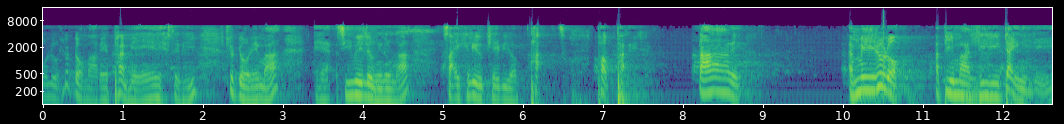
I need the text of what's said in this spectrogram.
မို့လို့လွတ်တော်မှာပဲဖတ်မယ်တဲ့ဆိုပြီးလွတ်တော်ထဲမှာအဲအစည်းအဝေးလုပ်နေလို့မှာစာအိတ်ကလေးကိုဖြဲပြီးတော့ဖတ်ဖောက်ဖတ်လိုက်တယ်တားတဲ့အမေတို့တော့အပြင်မှာလေတွေတိုက်နေတယ်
